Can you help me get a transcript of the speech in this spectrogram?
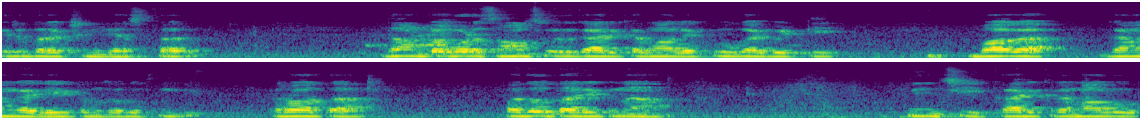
గిరి ప్రదక్షిణ చేస్తారు. దాంట్లో కూడా సాంస్కృతిక కార్యక్రమాలు ఎక్కువగా పెట్టి బాగా ఘనంగా చేయటం జరుగుతుంది. తర్వాత పదో తారీఖున నుంచి కార్యక్రమాలు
